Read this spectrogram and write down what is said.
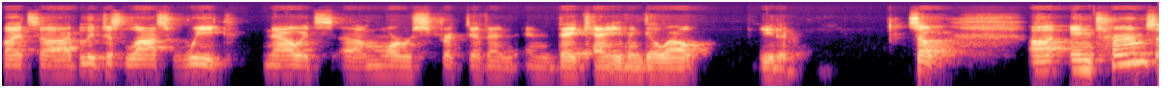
but uh, I believe just last week now it's uh, more restrictive and and they can't even go out either. So. Uh, in terms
